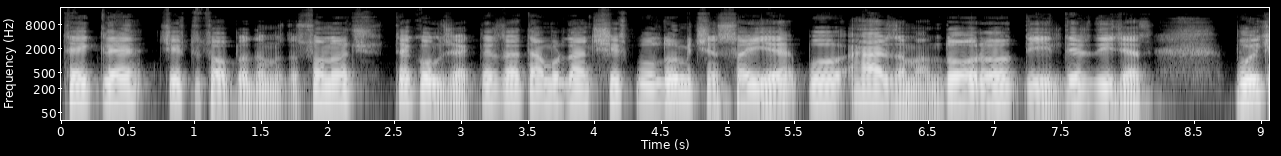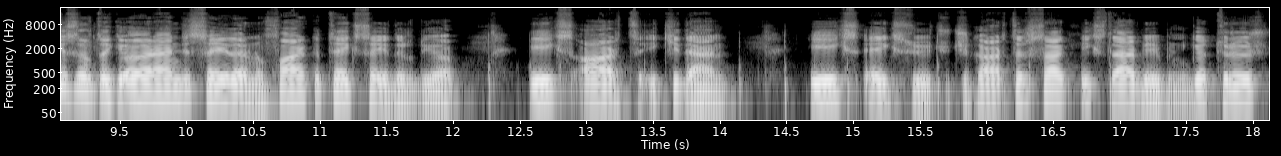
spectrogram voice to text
Tekle çifti topladığımızda sonuç tek olacaktır. Zaten buradan çift bulduğum için sayıyı bu her zaman doğru değildir diyeceğiz. Bu iki sınıftaki öğrenci sayılarının farkı tek sayıdır diyor. x artı 2'den x eksi 3'ü çıkartırsak x'ler birbirini götürür.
